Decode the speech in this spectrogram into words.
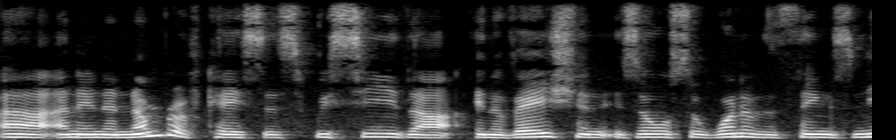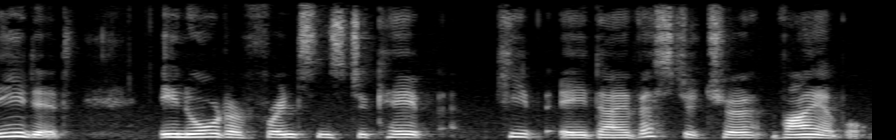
Uh, and in a number of cases, we see that innovation is also one of the things needed in order, for instance, to keep, keep a divestiture viable.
